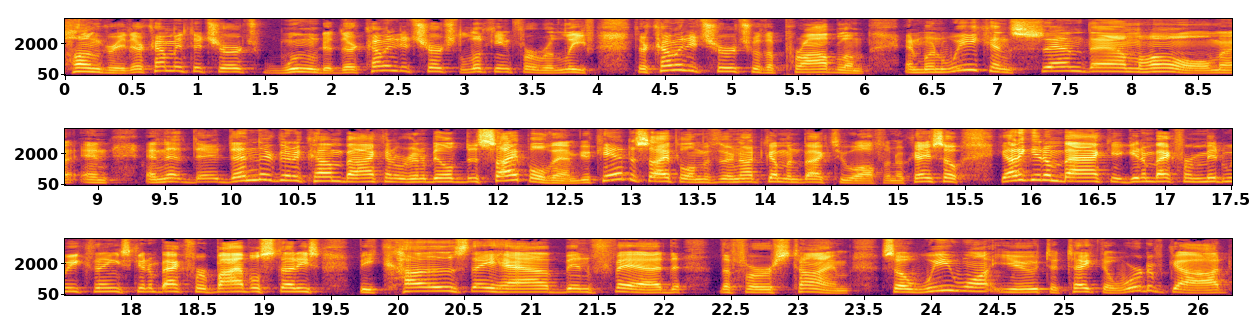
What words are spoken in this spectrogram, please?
hungry. They're coming to church wounded. They're coming to church looking for relief. They're coming to church with a problem. And when we can send them home, and and then they're going to come back, and we're going to be able to disciple them. You can't disciple them if they're not coming back too often. Okay, so you got to get them back. You get them back for midweek things. Get them back for Bible studies because they have been fed the first time. So we want you to take the Word of God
